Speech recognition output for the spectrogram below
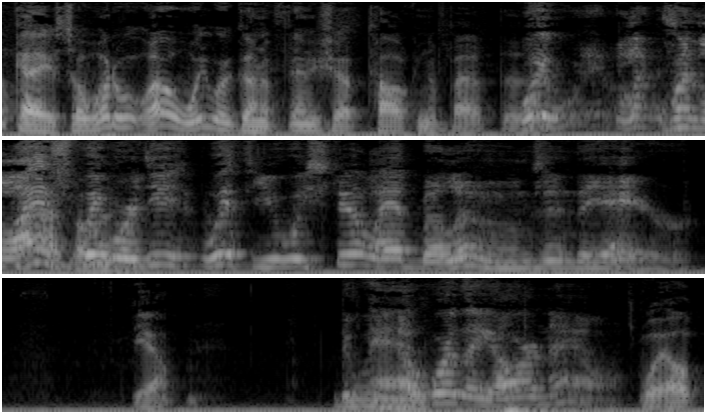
okay, so what? Do, well, we were going to finish up talking about the. Wait, when last we were balloons. y- with you, we still had balloons in the air. Yeah. Do we And- know where they are now? Well,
